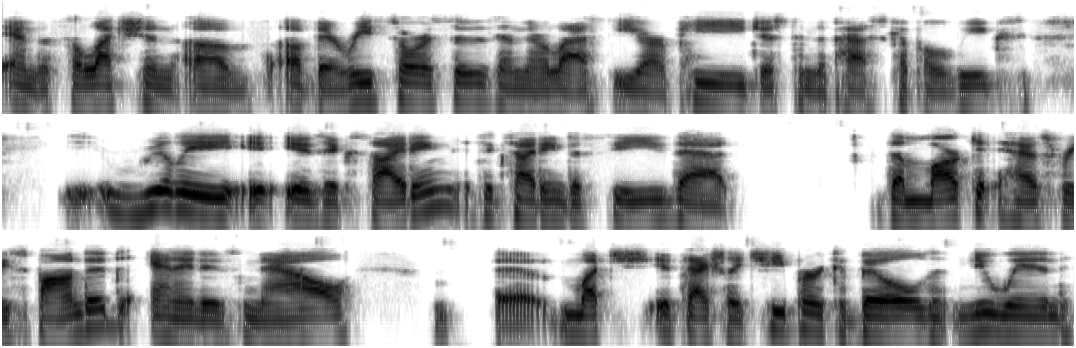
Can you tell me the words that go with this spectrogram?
and the selection of, of their resources and their last ERP just in the past couple of weeks really is exciting. It's exciting to see that the market has responded and it is now uh, much it's actually cheaper to build new wind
